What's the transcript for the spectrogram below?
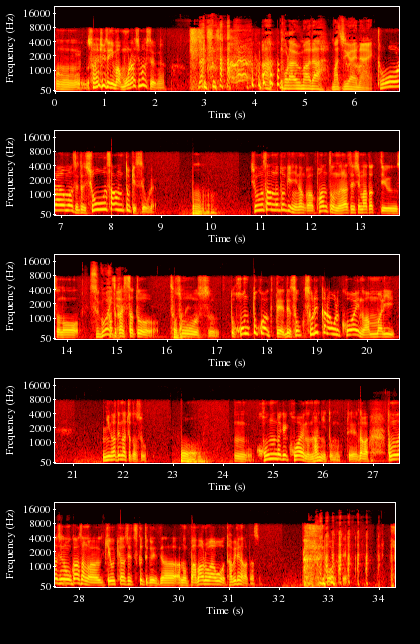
うん、最終的にまあ漏らしましたよね。あ、トラウマだ。間違いない。トラウマですよ。だって小3の時っすよ、俺。うん。小3の時になんかパンツを濡らしてしまったっていう、その、すごいね。恥ずかしさと、そうだねそうっす。本当怖くて、で、そ、それから俺怖いのあんまり苦手になっちゃったんですよ。おううん、こんだけ怖いの何と思って。だから、友達のお母さんが気を利かせて作ってくれてた、あの、ババロアを食べれなかったんですよ。怖くて。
